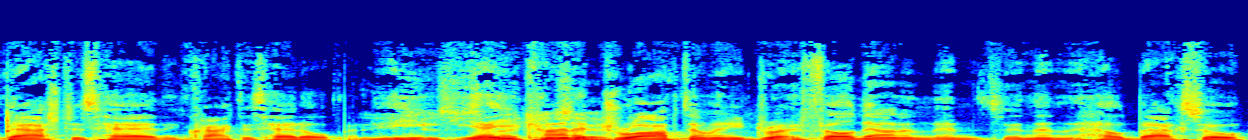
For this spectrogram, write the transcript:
bashed his head and cracked his head open. He just yeah, he kind of dropped him and he dro- fell down and, and and then held back. So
